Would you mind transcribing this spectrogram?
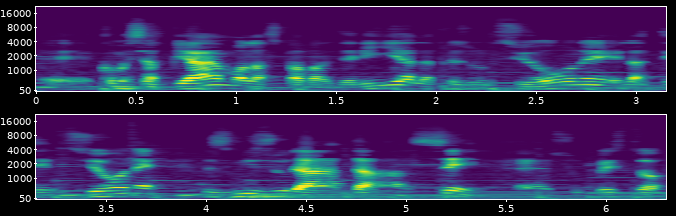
eh, come sappiamo, la spavalderia, la presunzione e l'attenzione smisurata al sé. Eh, su questo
